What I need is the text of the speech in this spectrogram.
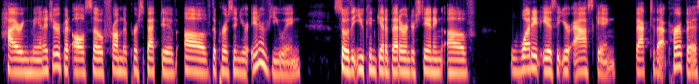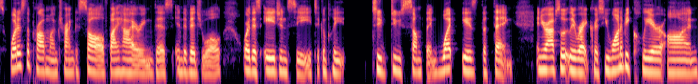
hiring manager, but also from the perspective of the person you're interviewing, so that you can get a better understanding of what it is that you're asking back to that purpose. What is the problem I'm trying to solve by hiring this individual or this agency to complete to do something? What is the thing? And you're absolutely right, Chris. You want to be clear on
